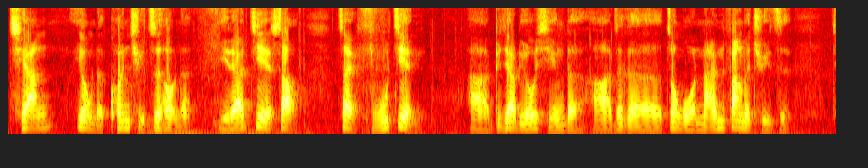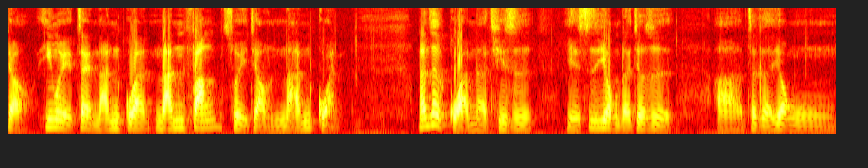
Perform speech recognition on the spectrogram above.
腔用的昆曲之后呢，也来介绍在福建啊比较流行的啊这个中国南方的曲子，叫因为在南关南方，所以叫南管。那这个管呢，其实也是用的就是啊这个用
